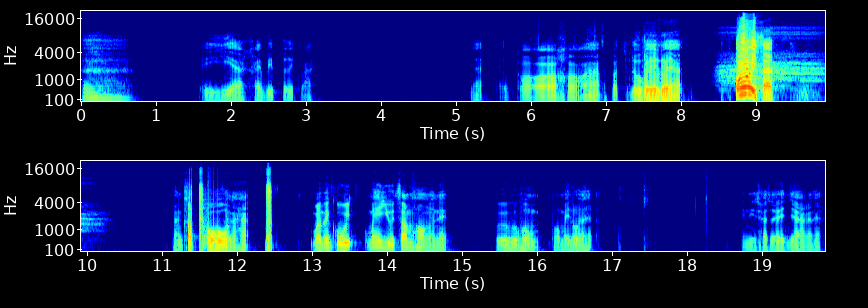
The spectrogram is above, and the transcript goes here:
เฮ้อไอ้เฮียใค รไปเปิดวะนะขอขอฮะก็จะดูไปเรื่อยๆฮะ โอ้ยสัตว์ มันก็โผล่นะฮะ วันนี้กูไม่อยู่ซ้ำห้องอันเนี่ยคือคือผมผมไม่รู้นะฮะทีนี้ถ้าจะเล่นยากนะเนี่ย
